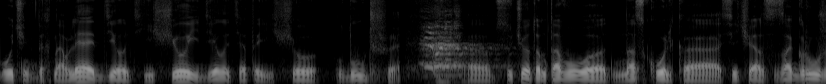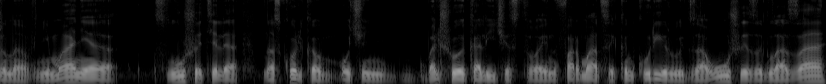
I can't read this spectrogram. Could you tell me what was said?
очень вдохновляет делать еще и делать это еще лучше. Э, с учетом того, насколько сейчас загружено внимание слушателя, насколько очень большое количество информации конкурирует за уши, за глаза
